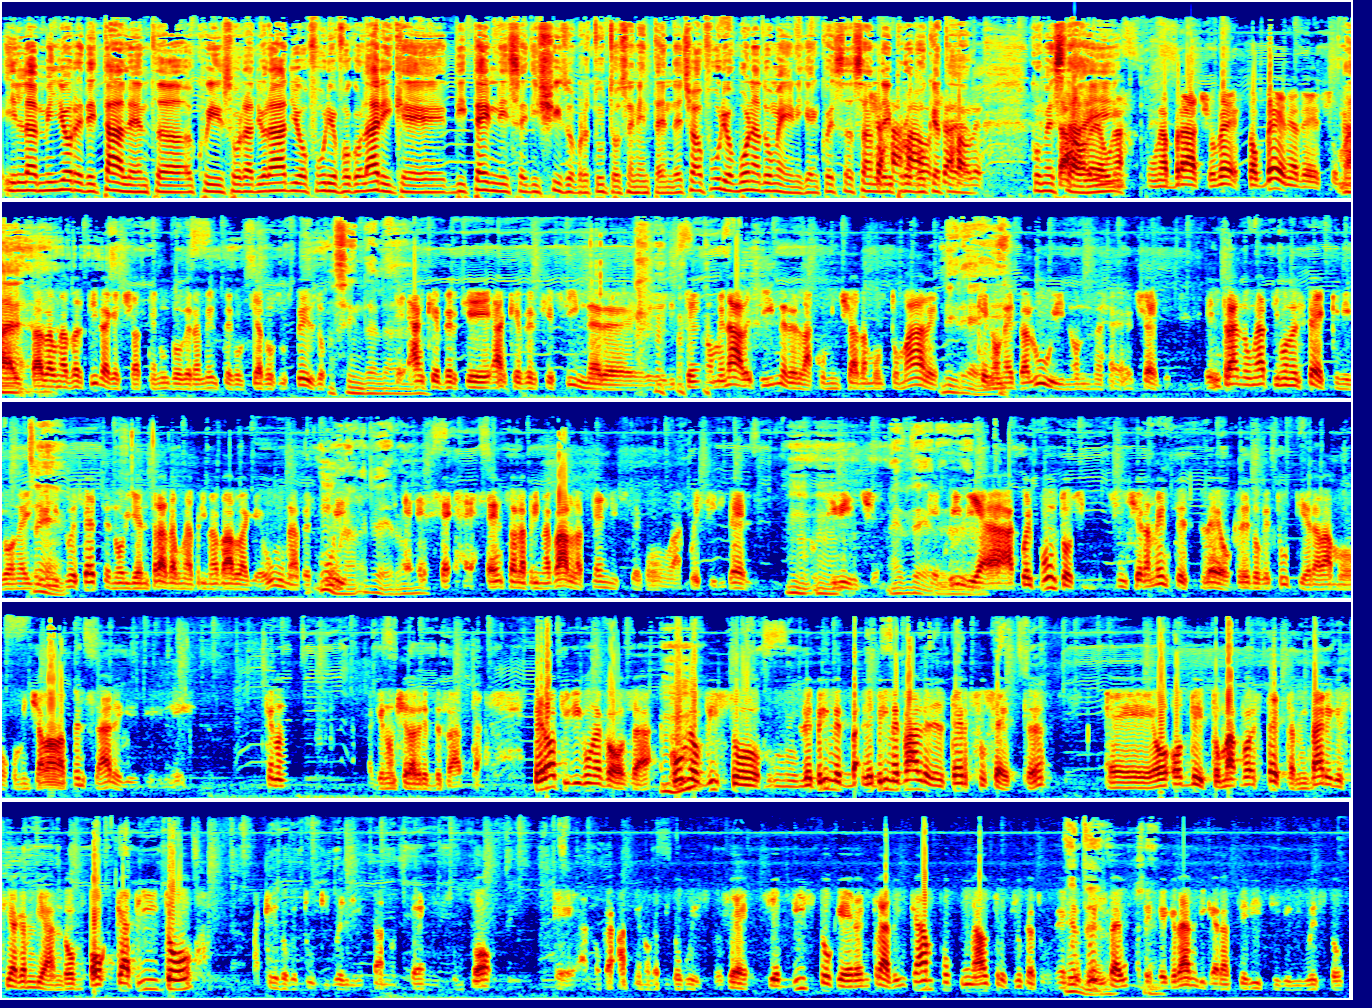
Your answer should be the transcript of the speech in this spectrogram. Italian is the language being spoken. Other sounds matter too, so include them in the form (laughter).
il migliore dei talent uh, qui su Radio Radio, Furio Focolari, che di tennis e di sci soprattutto se ne intende. Ciao Furio, buona domenica in questa Sunday Provocateur. Come Ciao, stai? una- un abbraccio, beh, sto bene adesso, ma Eh. è stata una partita che ci ha tenuto veramente col fiato sospeso. Dalla- Eh, anche perché, anche perché Sinner, eh, il (laughs) fenomenale Sinner l'ha cominciata molto male, Direi. che non è da lui, non- eh, cioè, entrando un attimo nel tecnico, nei Sì. primi due set non gli è entrata una prima palla che una, per cui Una, è vero. eh, se- eh, senza la prima palla a tennis con- a questi livelli Mm, non si mm. vince. È vero. E è quindi a quel punto, si- sinceramente, Leo, credo che tutti eravamo, cominciavamo a pensare che, che- non, che non ce l'avrebbe fatta. Però ti dico una cosa, Mhm. come ho visto mh, le, prime, le prime palle del terzo set, eh, ho, ho detto, ma aspetta, mi pare che stia cambiando. Ho capito, ma credo che tutti quelli che stanno in tennis un po' eh, hanno abbiano capito questo, cioè si è visto che era entrato in campo un altro giocatore. È Ecco, questa è una sì. delle grandi caratteristiche di questo,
